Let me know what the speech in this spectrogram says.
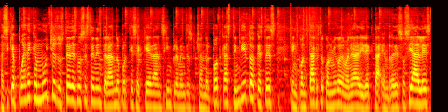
Así que puede que muchos de ustedes no se estén enterando porque se quedan simplemente escuchando el podcast. Te invito a que estés en contacto conmigo de manera directa en redes sociales,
